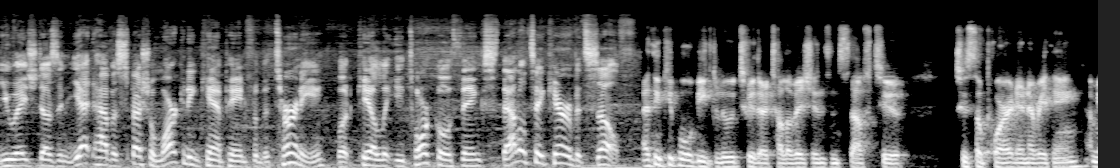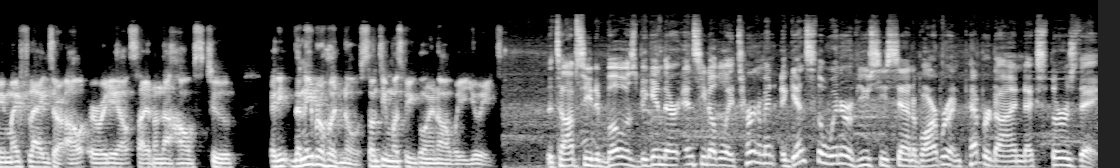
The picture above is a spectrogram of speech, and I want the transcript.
UH doesn't yet have a special marketing campaign for the tourney, but Keali'i Torko thinks that'll take care of itself. I think people will be glued to their televisions and stuff to to support and everything. I mean, my flags are out already outside on the house too. The neighborhood knows something must be going on with UH. The top-seeded Bows begin their NCAA tournament against the winner of UC Santa Barbara and Pepperdine next Thursday.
